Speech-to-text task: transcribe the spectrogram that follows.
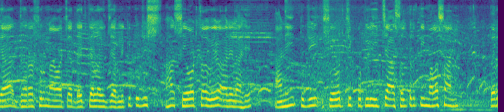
त्या झरासूर नावाच्या दैत्याला विचारले की तुझी श- हा शेवटचा वेळ आलेला आहे आणि तुझी शेवटची कुठली इच्छा असेल तर ती मला सांग. तर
